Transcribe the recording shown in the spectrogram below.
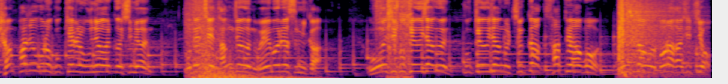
편파적으로 국회를 운영할 것이면 도대체 당정은 왜 버렸습니까? 우원식 국회의장은 국회의장을 즉각 사퇴하고 민주당으로 돌아가십시오.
